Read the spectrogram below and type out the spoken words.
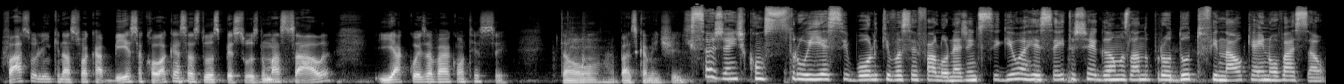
faça o link na sua cabeça, coloque essas duas pessoas numa sala e a coisa vai acontecer. Então, é basicamente isso. E se a gente construir esse bolo que você falou, né? A gente seguiu a receita, chegamos lá no produto final, que é a inovação.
